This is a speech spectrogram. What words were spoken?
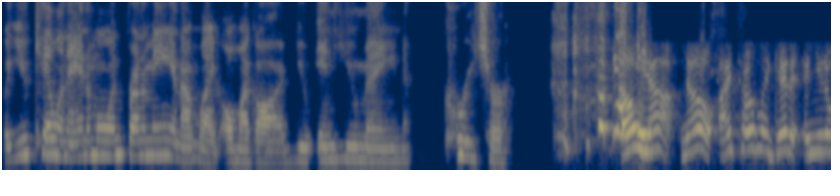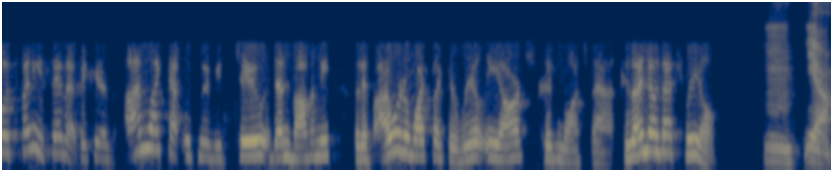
But you kill an animal in front of me and I'm like, oh my God, you inhumane creature. Oh yeah. No, I totally get it. And you know, it's funny you say that because I'm like that with movies too. It doesn't bother me. But if I were to watch like the real ER, couldn't watch that because I know that's real. Mm, yeah.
